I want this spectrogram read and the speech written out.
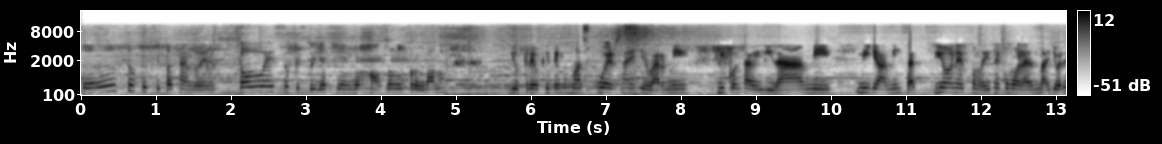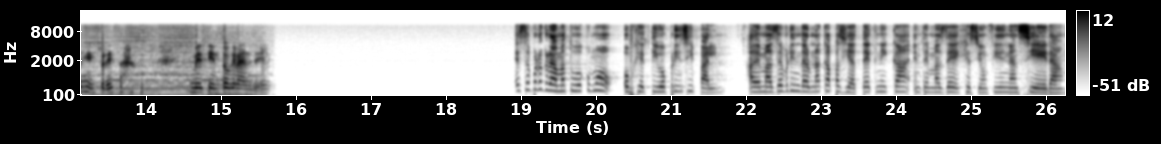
Todo esto que estoy pasando, en todo esto que estoy haciendo acá con el programa, yo creo que tengo más fuerza de llevar mi, mi contabilidad, mi, mi, ya mis acciones, como dicen, como las mayores empresas. Me siento grande. Este programa tuvo como objetivo principal, además de brindar una capacidad técnica en temas de gestión financiera,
